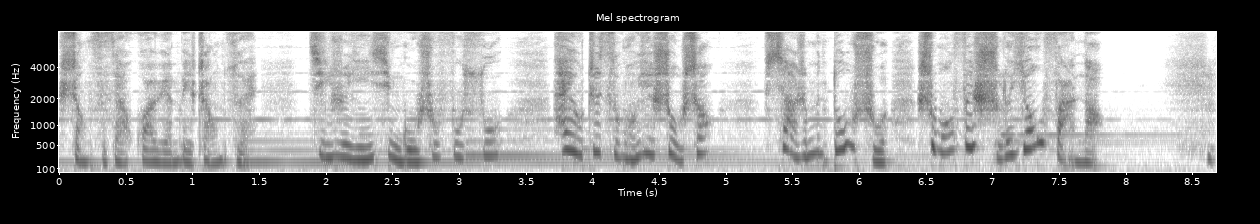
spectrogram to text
上次在花园被掌嘴，今日银杏果树复苏，还有这次王爷受伤，下人们都说是王妃使了妖法呢。哼，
